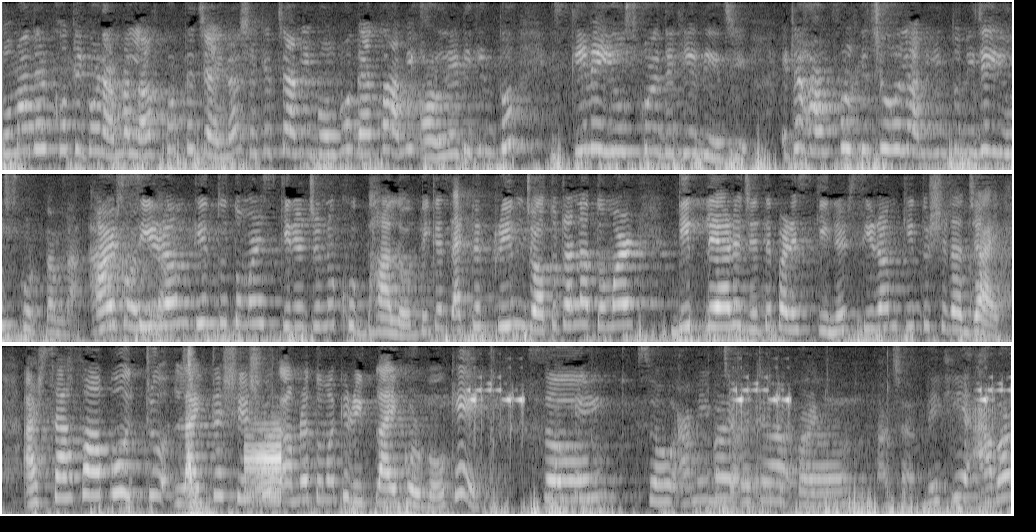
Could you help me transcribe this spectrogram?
তোমাদের ক্ষতি করে আমরা লাভ করতে চাই না। সেক্ষেত্রে আমি বলব দেখো আমি অলরেডি কিন্তু স্কিনে ইউজ করে দেখিয়ে দিয়েছি এটা হার্মফুল কিছু হলে আমি কিন্তু নিজেই ইউজ করতাম না আমি আর করি না। সিরাম কিন্তু তোমার স্কিনের জন্য খুব ভালো বিকজ একটা ক্রিম যতটা না তোমার ডিপ লেয়ারে যেতে পারে স্কিনের সিরাম কিন্তু সেটা যায়। আর সাফা আপু একটু লাইটটা শেষ হোক আমরা তোমাকে রিপ্লাই করব ওকে সো সো আমি এবার আচ্ছা, এটা আচ্ছা দেখি আবার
